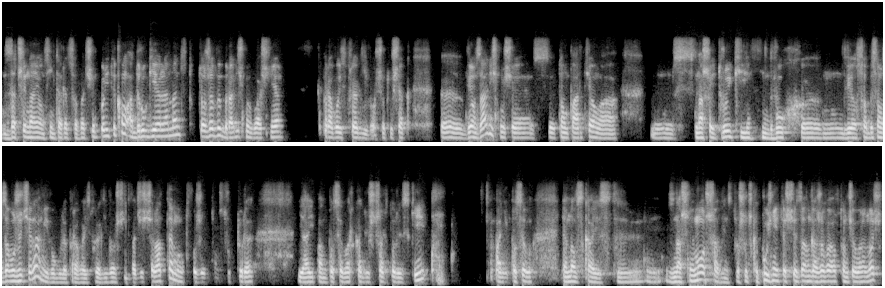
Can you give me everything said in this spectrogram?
zaczynając interesować się polityką, a drugi element to to, że wybraliśmy właśnie Prawo i Sprawiedliwość. Otóż jak e, wiązaliśmy się z tą partią, a mm, z naszej trójki dwóch, e, dwie osoby są założycielami w ogóle Prawa i Sprawiedliwości. 20 lat temu tworzyły tę strukturę ja i pan poseł Arkadiusz Czartoryski. Pani poseł Janowska jest y, znacznie młodsza, więc troszeczkę później też się zaangażowała w tą działalność,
